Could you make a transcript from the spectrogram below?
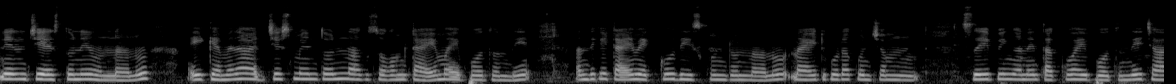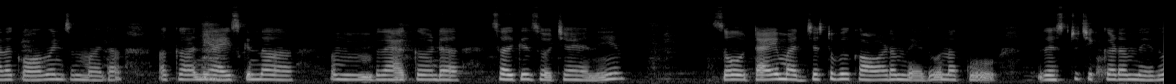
నేను చేస్తూనే ఉన్నాను. ఈ కెమెరా అడ్జస్ట్మెంట్తో నాకు సగం టైం అయిపోతుంది. అందుకే టైం ఎక్కువ తీసుకుంటున్నాను. నైట్ కూడా కొంచెం స్లీపింగ్ అనేది తక్కువ అయిపోతుంది. చాలా కామెంట్స్ అనమాట అక్క నీ ఐస్ కింద బ్లాక్ సర్కిల్స్ వచ్చాయని. సో టైం అడ్జస్టబుల్ కావడం లేదు నాకు రెస్ట్ చిక్కడం లేదు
